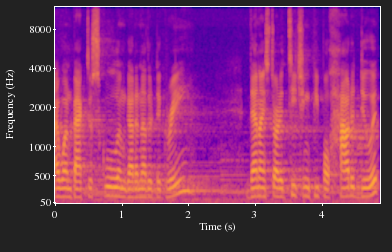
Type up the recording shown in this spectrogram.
I went back to school and got another degree. Then I started teaching people how to do it.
